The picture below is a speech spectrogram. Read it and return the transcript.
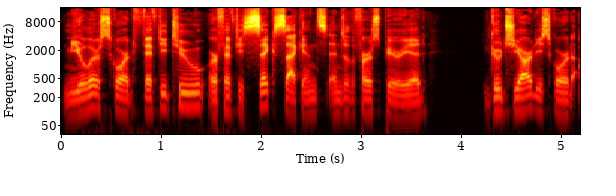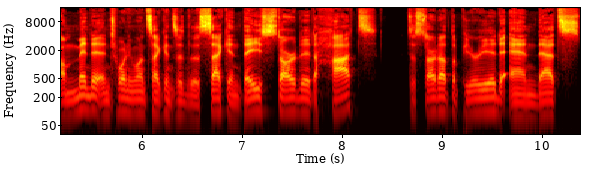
Mueller scored fifty two or fifty six seconds into the first period. Gucciardi scored a minute and 21 seconds into the second. They started hot to start out the period, and that's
